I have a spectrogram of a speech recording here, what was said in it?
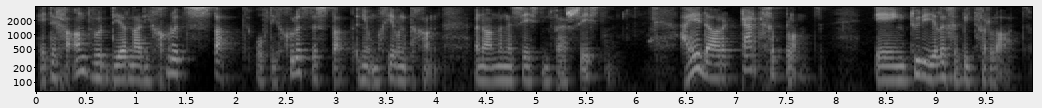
het hy geantwoord deur na die groot stad of die grootste stad in die omgewing te gaan in Handelinge 16 vers 16. Hy het daar 'n kerk geplant en toe die hele gebied verlaat.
